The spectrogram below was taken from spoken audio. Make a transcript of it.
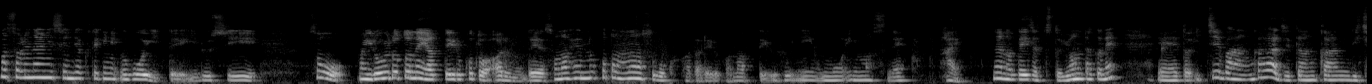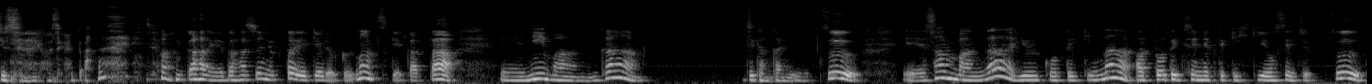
まあ、それなりに戦略的に動いているしそういろいろとねやっていることはあるのでその辺のこともすごく語れるかなっていうふうに思いますね。はいなのでじゃあちょっと4択ね。えっ、と1番が時間管理術じゃない間違えた。1番が、えー、と発信力と影響力のつけ方、えー、2番が時間管理術えー、3番が有効的な圧倒的戦略的引き寄せ術、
